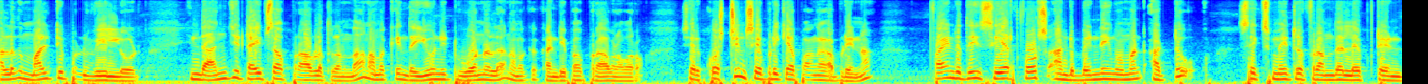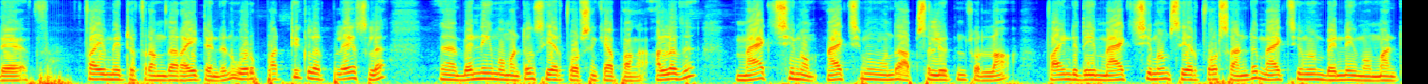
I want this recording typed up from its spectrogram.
அல்லது மல்டிபிள் வீல் லோடு இந்த அஞ்சு டைப்ஸ் ஆஃப் ப்ராப்ளத்தில் தான் நமக்கு இந்த யூனிட் ஒன்றில் நமக்கு கண்டிப்பாக ப்ராப்ளம் வரும். சரி கொஸ்டின்ஸ் எப்படி கேட்பாங்க அப்படின்னா find the shear force and bending moment at two six metre from the left end five metre from the right ஹெண்டுன்னு ஒரு பர்டிகுலர் பிளேஸில் பெண்டிங் மூமெண்ட்டும் சியர் ஃபோர்ஸும் கேட்பாங்க. அல்லது மேக்ஸிமம் மேக்ஸிமம் வந்து அப்சல்யூட்னு சொல்லலாம். Find the maximum shear force and maximum bending moment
